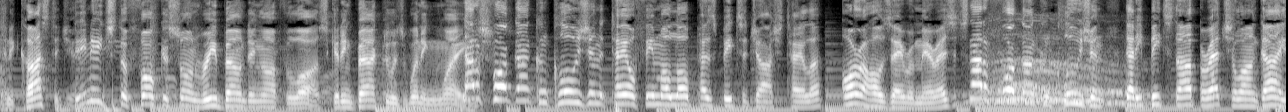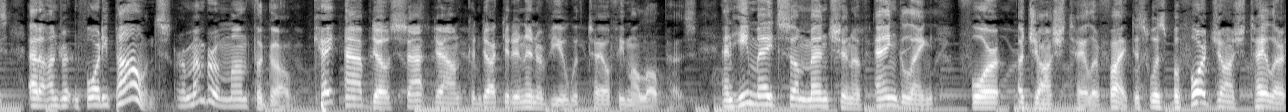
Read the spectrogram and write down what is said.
and it costed you. He needs to focus on rebounding off the loss, getting back to his winning ways. Not a foregone conclusion that Teofimo Lopez beats a Josh Taylor or a Jose Ramirez. It's not a foregone conclusion that he beats the upper echelon guys at 140 pounds. Remember a month ago, Kate Abdo sat down, conducted an interview with Teofimo Lopez, and he made some mention of angling for a Josh Taylor fight. This was before Josh Taylor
